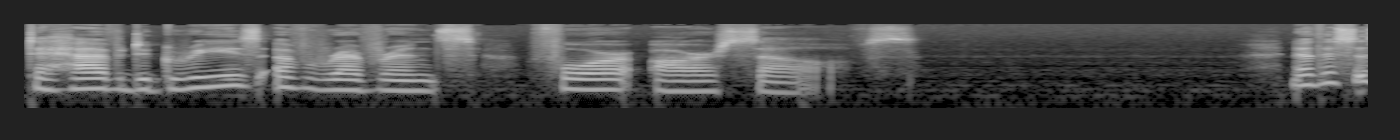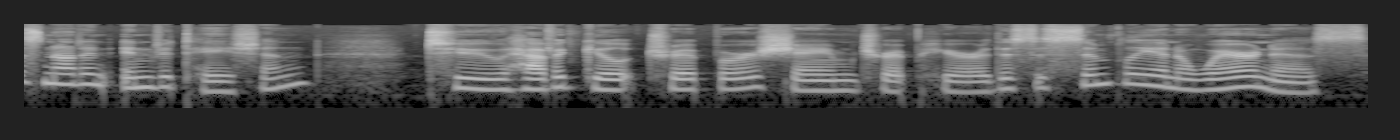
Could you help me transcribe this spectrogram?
to have degrees of reverence for ourselves. Now, this is not an invitation to have a guilt trip or a shame trip here. This is simply an awareness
